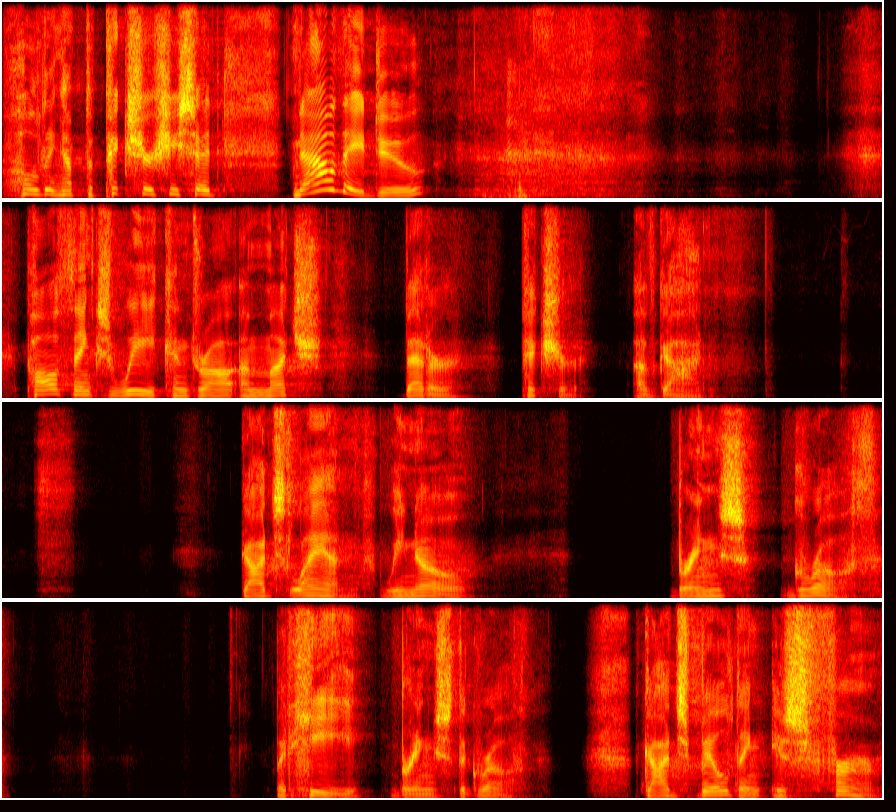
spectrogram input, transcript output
Holding up the picture, she said, Now they do. Paul thinks we can draw a much better picture of God. God's land, we know, brings growth, but He brings the growth. God's building is firm,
